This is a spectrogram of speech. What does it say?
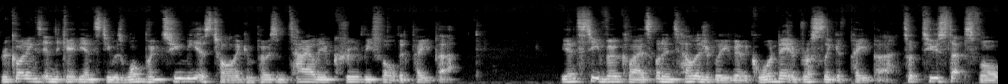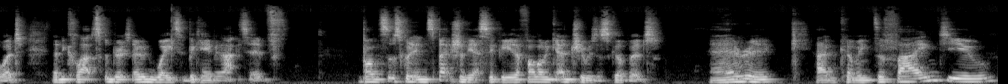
Recordings indicate the entity was 1.2 meters tall and composed entirely of crudely folded paper. The entity vocalized unintelligibly via the coordinated rustling of paper, took two steps forward, then collapsed under its own weight and became inactive. Upon subsequent inspection of the SCP, the following entry was discovered. Eric, I'm coming to find you.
